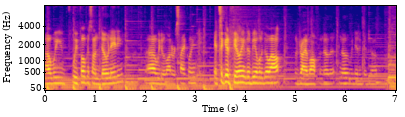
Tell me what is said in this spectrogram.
Uh, we, we focus on donating. Uh, we do a lot of recycling. It's a good feeling to be able to go out, to drive off and know that, know that we did a good job.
